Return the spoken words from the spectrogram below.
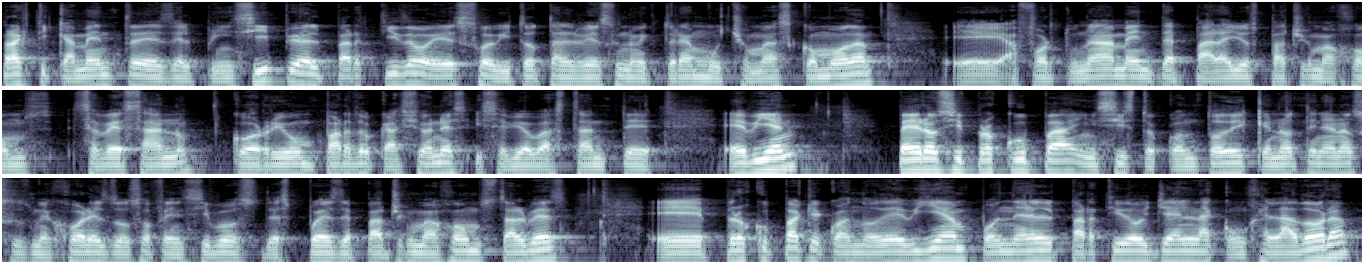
prácticamente desde el principio del partido. Eso evitó tal vez una victoria mucho más cómoda. Eh, afortunadamente para ellos Patrick Mahomes se ve sano, corrió un par de ocasiones y se vio bastante eh, bien. Pero sí preocupa, insisto, con todo y que no tenían a sus mejores dos ofensivos después de Patrick Mahomes tal vez, eh, preocupa que cuando debían poner el partido ya en la congeladora,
